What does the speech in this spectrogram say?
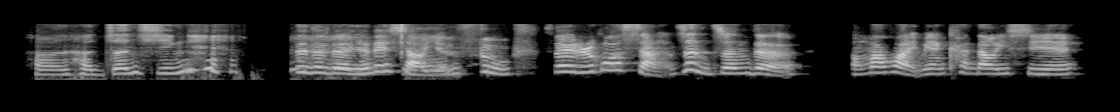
很很真心，对对对，有点小严肃。所以如果想认真的从漫画里面看到一些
